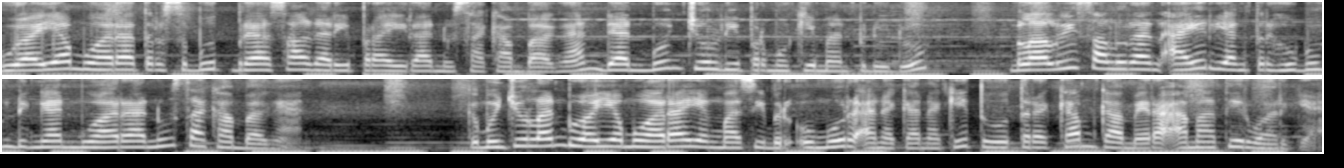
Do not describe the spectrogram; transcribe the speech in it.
buaya muara tersebut berasal dari perairan Nusa Kambangan dan muncul di permukiman penduduk melalui saluran air yang terhubung dengan muara Nusa Kambangan. Kemunculan buaya muara yang masih berumur anak-anak itu terekam kamera amatir warga.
